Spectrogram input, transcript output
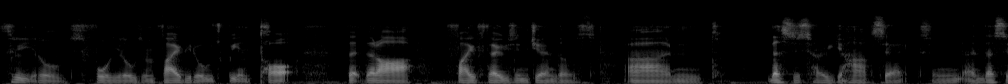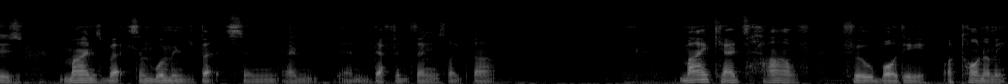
three year olds, four year olds, and five year olds being taught that there are 5,000 genders and this is how you have sex and, and this is man's bits and women's bits and, and, and different things like that. My kids have full body autonomy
